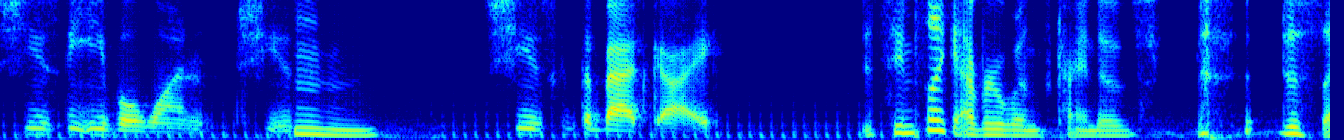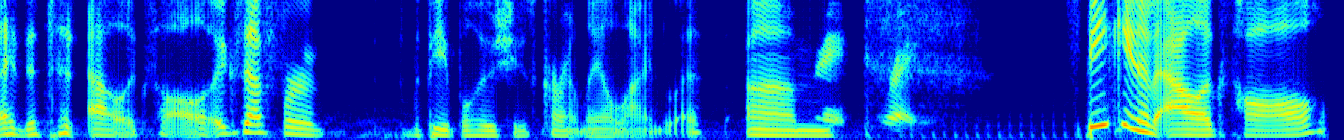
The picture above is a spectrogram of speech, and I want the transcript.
She's the evil one. She's Mhm. she's the bad guy. It seems like everyone's kind of decided that Alex Hall, except for the people who she's currently aligned with. Um, Right. Right. Speaking of Alex Hall,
